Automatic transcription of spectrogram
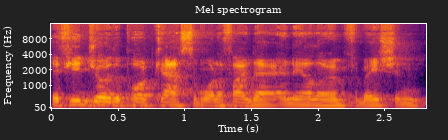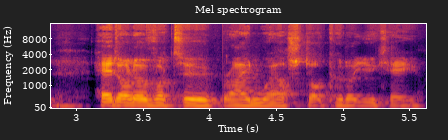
If you enjoy the podcast and want to find out any other information, head on over to brianwelsh.co.uk.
